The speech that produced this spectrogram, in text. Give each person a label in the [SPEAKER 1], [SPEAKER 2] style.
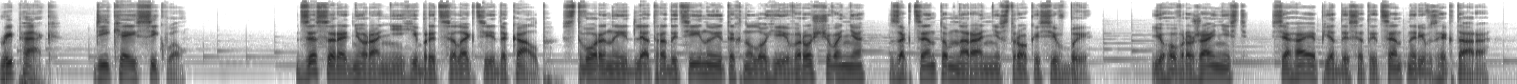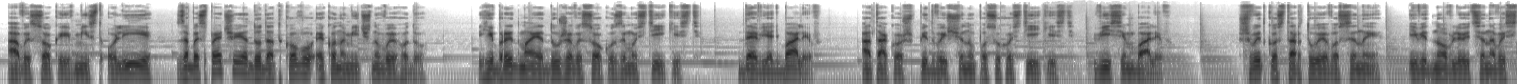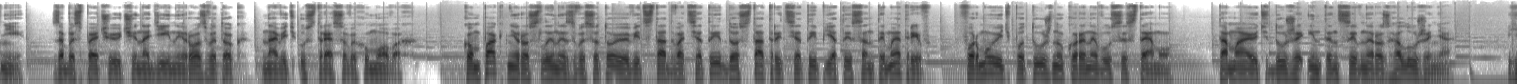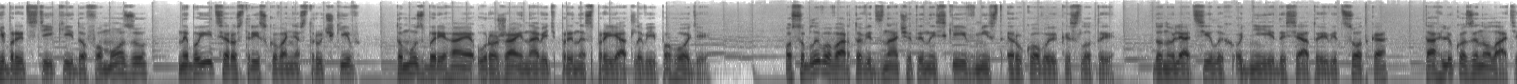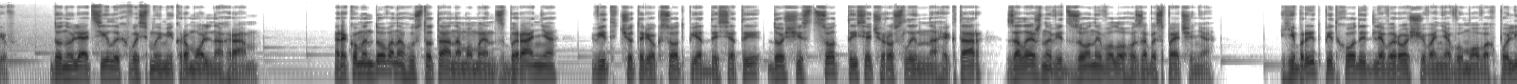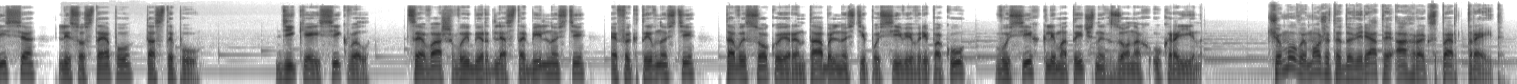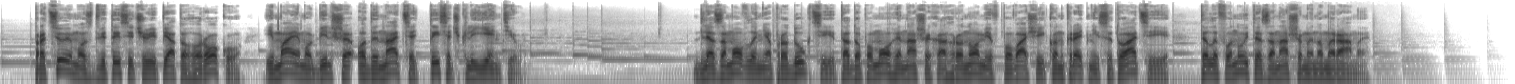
[SPEAKER 1] Repack DK Sequel Це середньоранній гібрид селекції Decalb, створений для традиційної технології вирощування з акцентом на ранні строки сівби. Його врожайність сягає 50 центнерів з гектара, а високий вміст олії забезпечує додаткову економічну вигоду. Гібрид має дуже високу зимостійкість 9 балів, а також підвищену посухостійкість 8 балів. Швидко стартує восени і відновлюється навесні, забезпечуючи надійний розвиток навіть у стресових умовах. Компактні рослини з висотою від 120 до 135 см формують потужну кореневу систему та мають дуже інтенсивне розгалуження. Гібрид стійкий до фомозу, не боїться розтріскування стручків, тому зберігає урожай навіть при несприятливій погоді. Особливо варто відзначити низький вміст ерукової кислоти до 0,1% та глюкозинолатів до 0,8 мікромоль на грам. Рекомендована густота на момент збирання від 450 до 600 тисяч рослин на гектар залежно від зони вологозабезпечення. Гібрид підходить для вирощування в умовах полісся, лісостепу та степу. DK Sequel – це ваш вибір для стабільності, ефективності та високої рентабельності посівів ріпаку в усіх кліматичних зонах України.
[SPEAKER 2] Чому ви можете довіряти Агроексперт Трейд? Працюємо з 2005 року і маємо більше 11 тисяч клієнтів. Для замовлення продукції та допомоги наших агрономів по вашій конкретній ситуації телефонуйте за нашими номерами.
